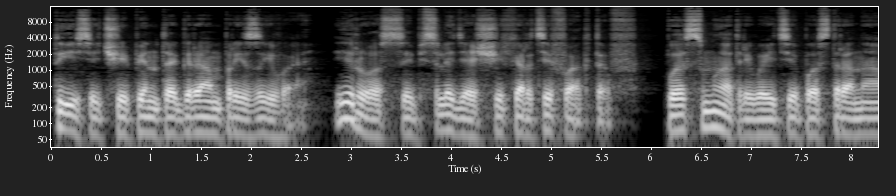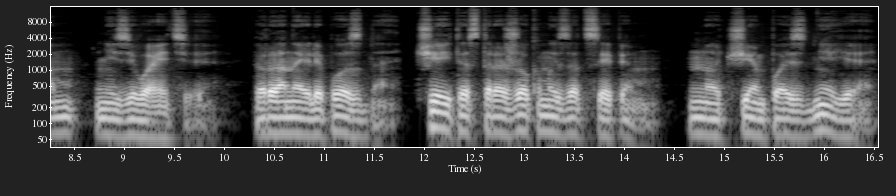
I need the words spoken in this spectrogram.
тысячи пентаграмм призыва и россыпь следящих артефактов. Посматривайте по сторонам, не зевайте. Рано или поздно чей-то сторожок мы зацепим, но чем позднее,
